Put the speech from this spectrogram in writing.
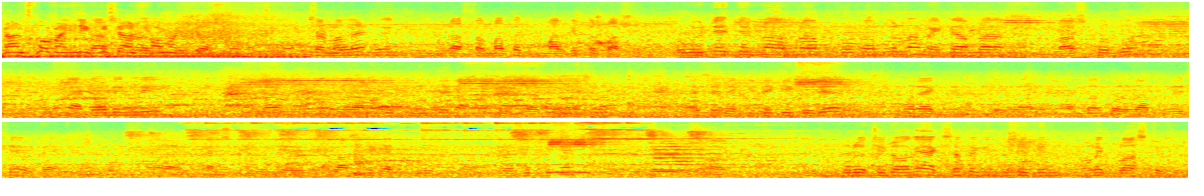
ট্রান্সফর্মার ইলেকট্রিক ট্রান্সফর্মার ছিল। রাস্তার মাথায়? ওই রাস্তার মাথায় মার্কেটটার পাশে। তো ওইটার জন্য আমরা প্রোগ্রাম করলাম এটা আমরা লাশ করব। এবং অ্যাকর্ডিংলি আমরা আমাদের ফুল থেকে আমরা চারজন আসলাম। এসে রেখে টেকি ঘুরে পরে একদিন সন্ধ্যার পরে রাত্রে এসে ওটা প্লাস্টিক আছে পুরো চিটংয়ে একসাথে কিন্তু সেদিন অনেক ব্লাস্ট হয়েছিল।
